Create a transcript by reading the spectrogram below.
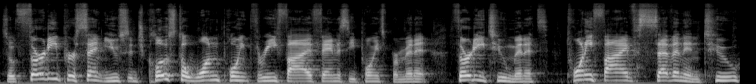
So 30% usage, close to 1.35 fantasy points per minute, 32 minutes, 25, 7, and 2,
